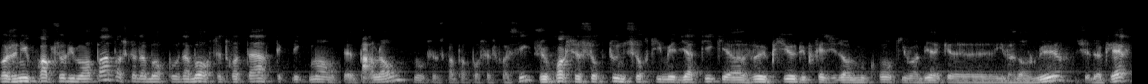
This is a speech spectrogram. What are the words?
moi, je n'y crois absolument pas, parce que d'abord, d'abord c'est trop tard, techniquement parlant, donc ce ne sera pas pour cette fois-ci. Je crois que c'est surtout une sortie médiatique et un vœu pieux du président de Moucron qui voit bien qu'il va dans le mur, M. Leclerc.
